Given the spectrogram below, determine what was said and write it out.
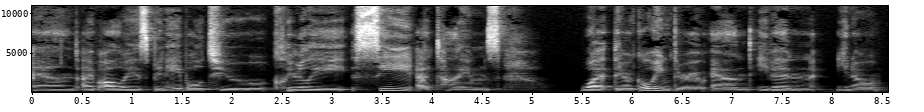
And I've always been able to clearly see at times what they're going through. And even, you know,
